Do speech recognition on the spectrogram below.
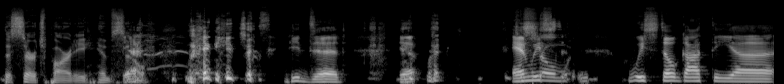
the search party himself. Yeah. like he just he did. Yep. like, and we st- we still got the uh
